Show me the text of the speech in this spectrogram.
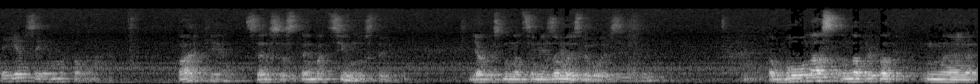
де є взаємоповага. Партія це система цінностей. Якось ми над цим не замислювалися. Бо у нас, наприклад, е,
